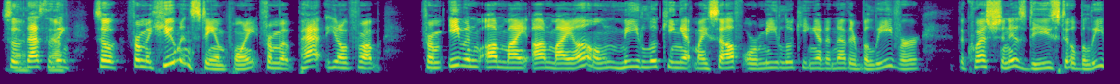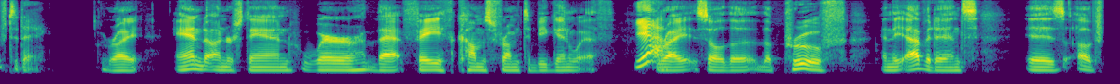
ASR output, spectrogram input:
So that's the yeah. thing. So from a human standpoint, from a pat, you know, from from even on my on my own, me looking at myself or me looking at another believer, the question is, do you still believe today? Right. And understand where that faith comes from to begin with. Yeah. Right. So the the proof and the evidence is of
